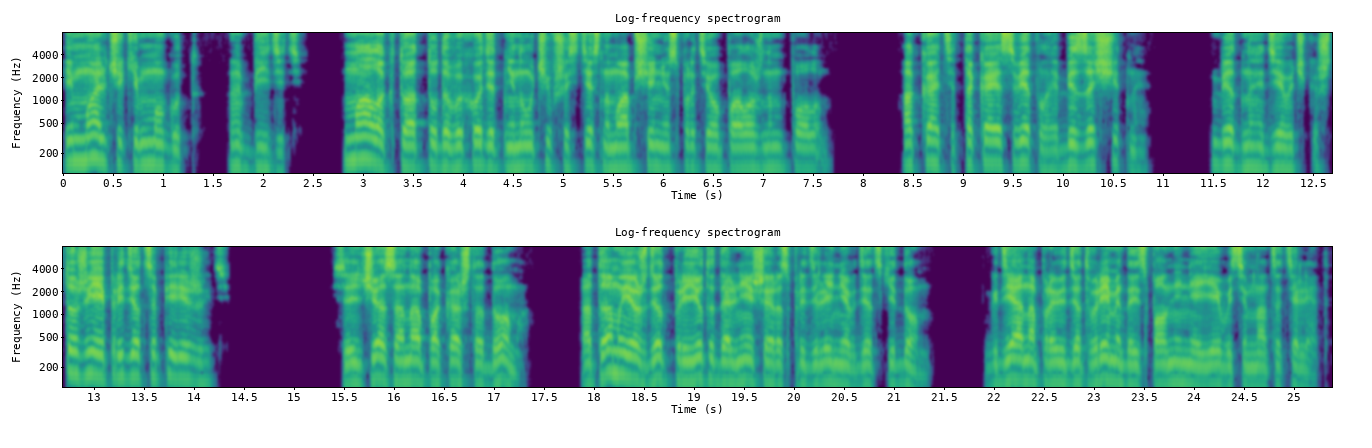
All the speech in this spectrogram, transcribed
«И мальчики могут обидеть. Мало кто оттуда выходит, не научившись тесному общению с противоположным полом. А Катя такая светлая, беззащитная. Бедная девочка, что же ей придется пережить?» «Сейчас она пока что дома, а там ее ждет приют и дальнейшее распределение в детский дом где она проведет время до исполнения ей 18 лет.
